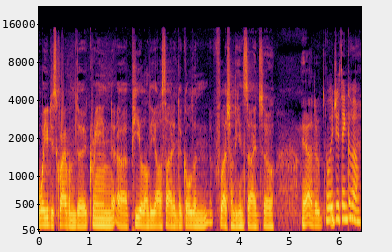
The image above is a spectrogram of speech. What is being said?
way you describe them, the green uh, peel on the outside and the golden flesh on the inside. So, yeah, What did you think of them?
